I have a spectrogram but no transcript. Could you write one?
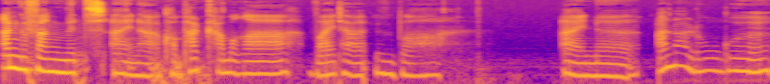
Angefangen mit einer Kompaktkamera, weiter über eine analoge,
